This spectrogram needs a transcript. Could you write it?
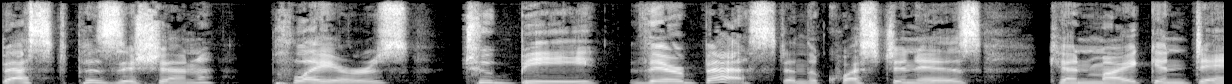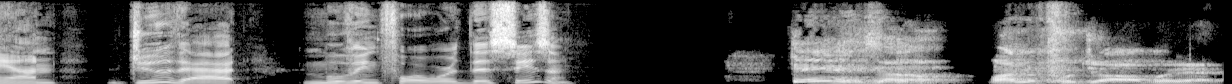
best position players to be their best. And the question is can Mike and Dan do that moving forward this season? Dan has done a wonderful job of that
